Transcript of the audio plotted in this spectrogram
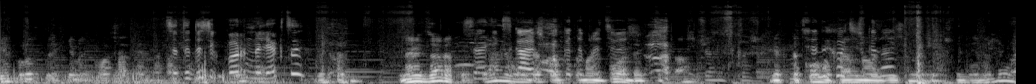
Є просто якимось волосатим. Це ти до сих пор на лекції? Навіть зараз Сядь, скажеш, поки ти працюєш. Нічого не скажу. Як Що такого не хочеш певного сказати? дійсно не людина.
